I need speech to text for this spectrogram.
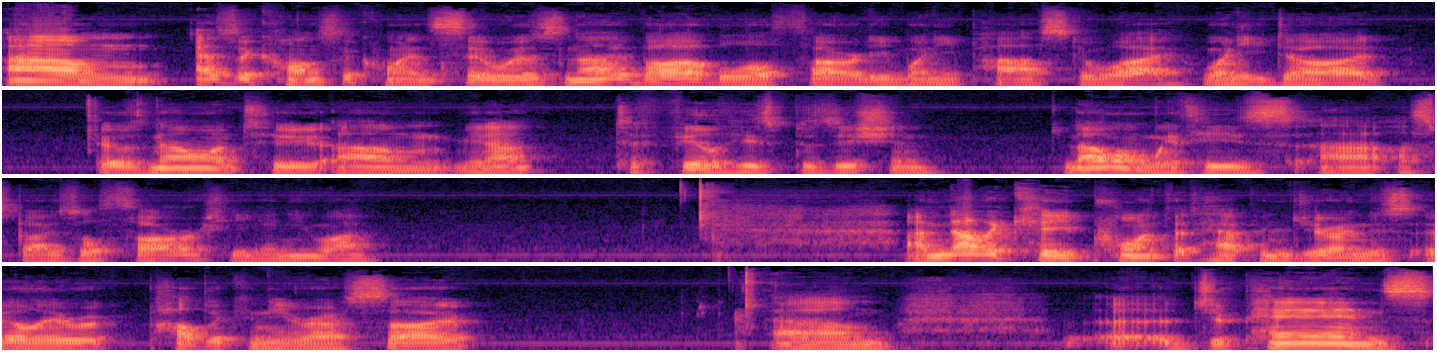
um, as a consequence, there was no viable authority when he passed away, when he died. There was no one to, um, you know, to fill his position. No one with his, uh, I suppose, authority anyway. Another key point that happened during this early Republican era. So, um, uh, Japan's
